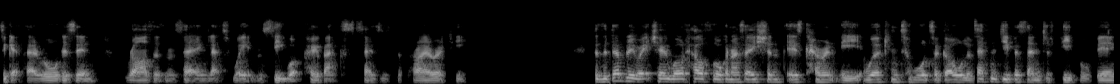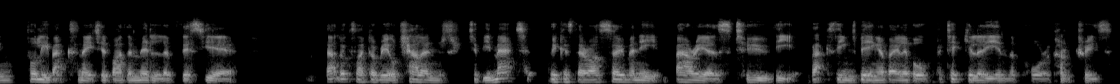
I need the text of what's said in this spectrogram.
to get their orders in rather than saying, let's wait and see what COVAX says is the priority. So the WHO World Health Organization is currently working towards a goal of 70% of people being fully vaccinated by the middle of this year. That looks like a real challenge to be met because there are so many barriers to the vaccines being available, particularly in the poorer countries.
